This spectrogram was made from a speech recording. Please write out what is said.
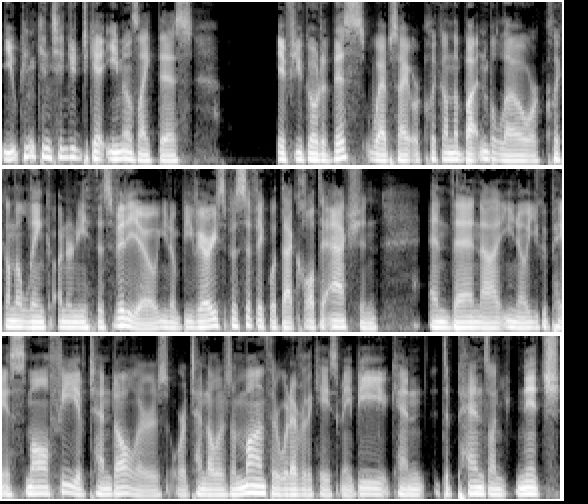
You can continue to get emails like this if you go to this website or click on the button below or click on the link underneath this video, you know, be very specific with that call to action. And then, uh, you know, you could pay a small fee of $10 or $10 a month or whatever the case may be. It can, it depends on your niche.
